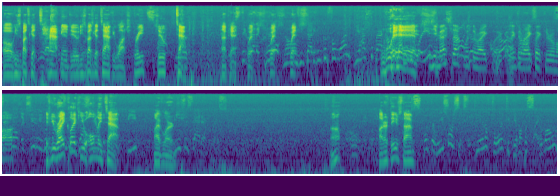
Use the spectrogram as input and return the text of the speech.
Oh, he's about to get tappy, dude. He's about to get tappy. Watch. Three, two, tap. Okay, He's stick whip, that whip, whip. He's not even good for one. He has to back up. Whip. He messed up with the right click. I think the right click threw him off. Sentinels, excuse me, If you right click, you only tap. I've learned. uses that Empress. Oh, And 100 Thieves time. Split the resources. They can't afford to give up a site alone.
